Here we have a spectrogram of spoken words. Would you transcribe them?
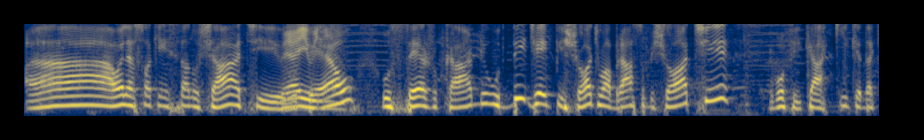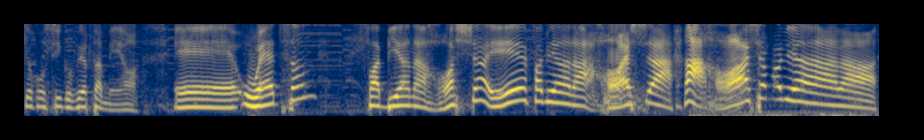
Ah, olha só quem está no chat. Vem o William. o Sérgio Cardio, o DJ Pichote. Um abraço, Pichote. Eu vou ficar aqui, que daqui eu consigo ver também, ó. É, o Edson. Fabiana Rocha, e Fabiana Rocha, a Rocha Fabiana,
